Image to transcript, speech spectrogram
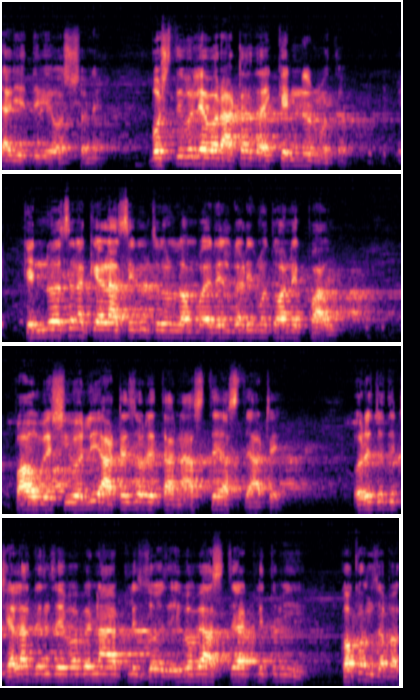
দাঁড়িয়ে দাঁড়িয়ে অশ্বনে বসতে বলে আবার আটা দেয় কেন্নুর মতো। কেন্নু আছে না কেড়া আছে, কিন্তু লম্বা রেলগাড়ির মতো অনেক পাও। পাও বেশি হলে আটে জোরে তা না আস্তে আস্তে আটে। ওরে যদি ঠেলা দেন যে এভাবে না আটলি এইভাবে আসতে আটলে তুমি কখন যাবা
